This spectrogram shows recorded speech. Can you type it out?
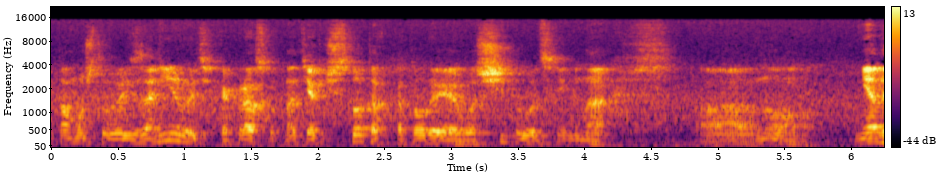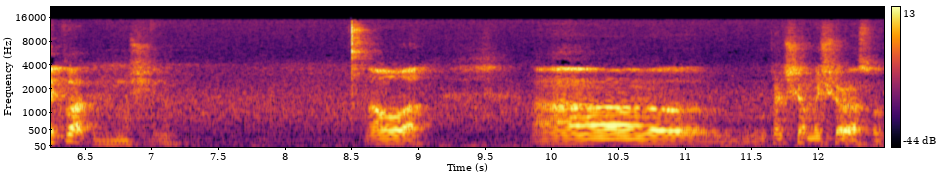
потому что вы резонируете как раз вот на тех частотах, которые вот считываются именно ну, неадекватными мужчинами. Вот. А, причем еще раз вот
